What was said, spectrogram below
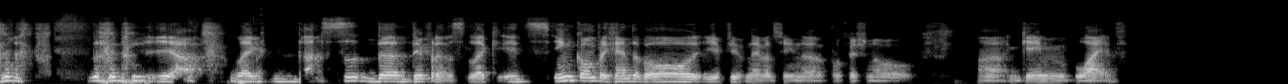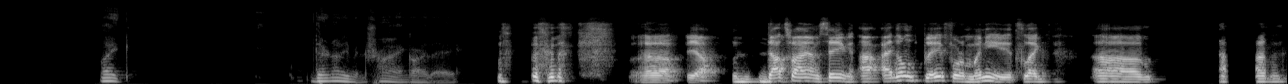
yeah, like that's the difference. Like, it's incomprehensible if you've never seen a professional uh, game live. Like, they're not even trying, are they? uh, yeah, that's why I'm saying I, I, don't play for money. It's like um, I,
